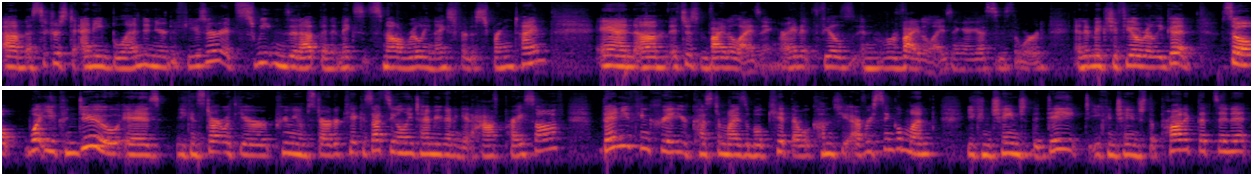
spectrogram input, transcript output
um, a citrus to any blend in your diffuser, it sweetens it up and it makes it smell really nice for the springtime and um, it's just vitalizing, right? It feels and revitalizing, I guess is the word, and it makes you feel really good. So what you can do is you can start with your premium starter kit because that's the only time you're going to get half price off. Then you can create your customizable kit that will come to you every single month. You can change the date, you can change the product that's in it.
